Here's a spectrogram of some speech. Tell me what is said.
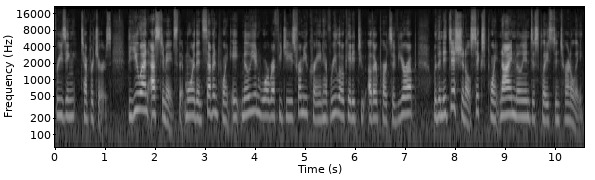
freezing temperatures. The UN estimates that more than 7.8 million war refugees from Ukraine have relocated to other parts of Europe, with an additional 6.9 million displaced internally.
